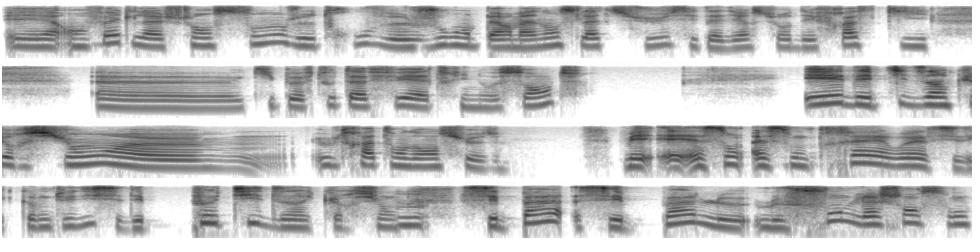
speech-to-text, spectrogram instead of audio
et en fait, la chanson, je trouve, joue en permanence là-dessus, c'est-à-dire sur des phrases qui, euh, qui peuvent tout à fait être innocentes et des petites incursions euh, ultra tendancieuses. Mais elles sont, elles sont très, ouais, c'est comme tu dis, c'est des petites incursions. Mm. C'est pas, c'est pas le, le, fond de la chanson.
